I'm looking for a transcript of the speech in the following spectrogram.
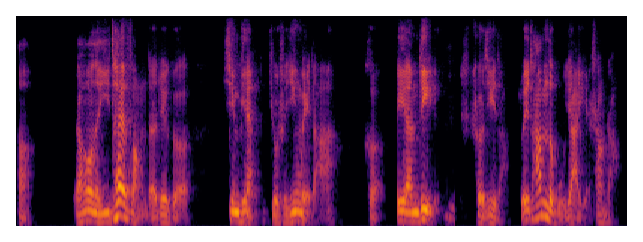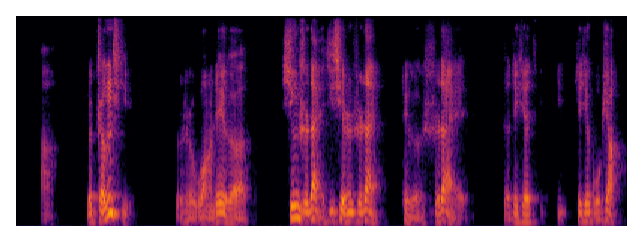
啊，然后呢，以太坊的这个芯片就是英伟达。和 AMD 设计的，所以他们的股价也上涨啊，就整体就是往这个新时代、机器人时代这个时代的这些这些股票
